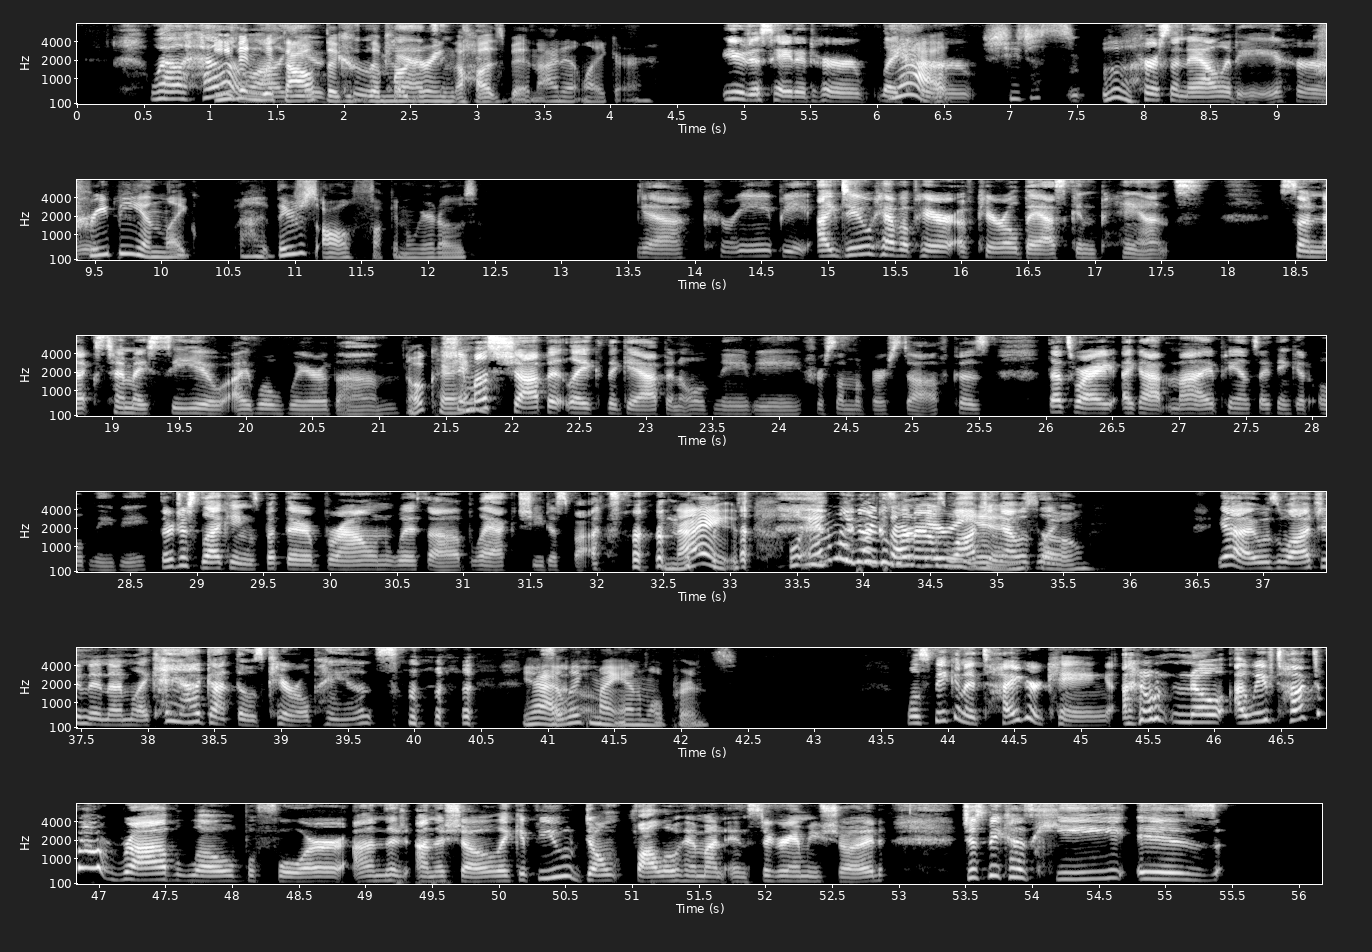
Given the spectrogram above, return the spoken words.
well, hell, Even without the cool the murdering the husband, I didn't like her. You just hated her, like yeah, her she just ugh, personality, her creepy and like uh, they're just all fucking weirdos. Yeah, creepy. I do have a pair of Carole Baskin pants. So next time I see you, I will wear them. Okay, She must shop at like the Gap and Old Navy for some of her stuff because that's where I, I got my pants, I think, at Old Navy. They're just leggings, but they're brown with uh, black cheetah spots. nice. Well, animal I know, 'cause prints are when I was watching, in, I was like, so- yeah, I was watching and I'm like, hey, I got those Carole pants. yeah, I like my animal prints. Well, speaking of Tiger King, I don't know. We've talked about Rob Lowe before on the on the show. Like, if you don't follow him on Instagram, you should, just because he is.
